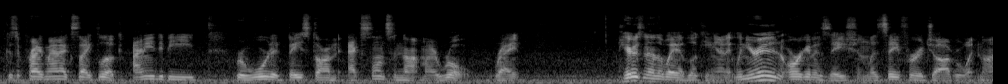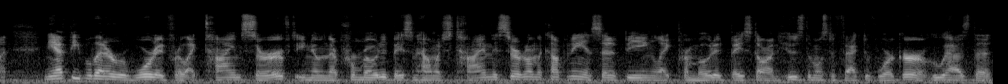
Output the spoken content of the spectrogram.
Because the pragmatic's like look i need to be rewarded based on excellence and not my role right here's another way of looking at it. When you're in an organization, let's say for a job or whatnot, and you have people that are rewarded for like time served, you know, and they're promoted based on how much time they served on the company instead of being like promoted based on who's the most effective worker or who has the,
